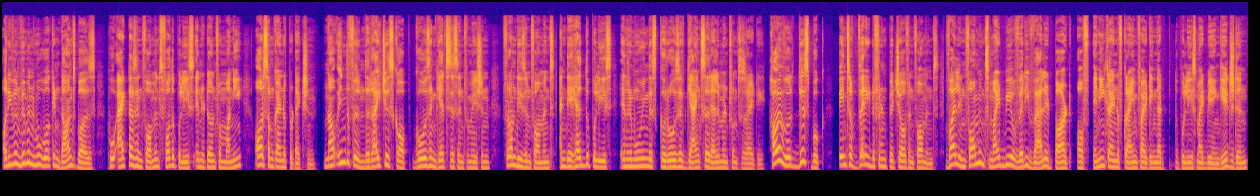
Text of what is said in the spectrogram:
or even women who work in dance bars who act as informants for the police in return for money or some kind of protection. Now, in the film, the righteous cop goes and gets this information from these informants and they help the police in removing this corrosive gangster element from society. However, this book paints a very different picture of informants. While informants might be a very valid part of any kind of crime fighting that the police might be engaged in,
